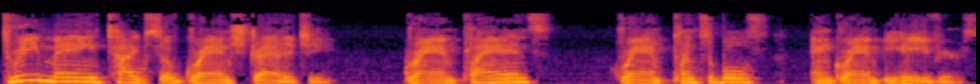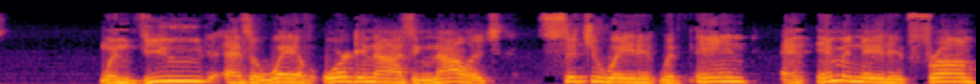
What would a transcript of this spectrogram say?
Three main types of grand strategy grand plans, grand principles, and grand behaviors. When viewed as a way of organizing knowledge situated within and emanated from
